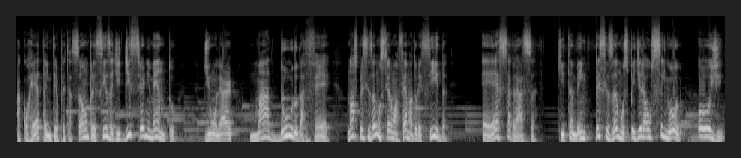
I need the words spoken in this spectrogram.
a correta interpretação precisa de discernimento, de um olhar maduro da fé. Nós precisamos ter uma fé amadurecida. É essa graça que também precisamos pedir ao Senhor hoje,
